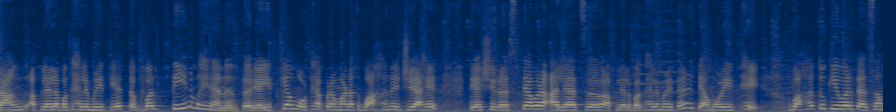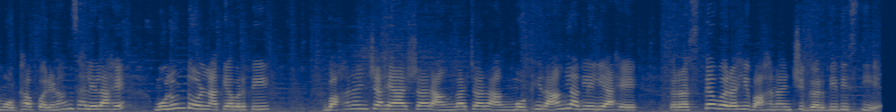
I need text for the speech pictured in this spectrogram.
रांग आपल्याला बघायला मिळते तब्बल तीन महिन्यानंतर या इतक्या मोठ्या प्रमाणात वाहनं जी आहेत ती अशी रस्त्यावर आल्याचं आपल्याला बघायला मिळतं आणि त्यामुळे इथे वाहतुकीवर त्याचा मोठा परिणाम झालेला आहे. मुलुंड टोल नाक्यावरती वाहनांच्या ह्या अशा रांगाच्या रांग मोठी रांग लागलेली आहे तर रस्त्यावरही वाहनांची गर्दी दिसतीये.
